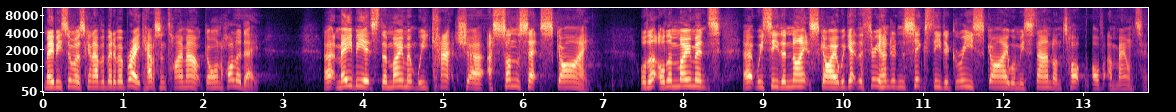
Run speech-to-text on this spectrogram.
Maybe some of us can have a bit of a break, have some time out, go on holiday. Uh, maybe it's the moment we catch uh, a sunset sky, or the, or the moment uh, we see the night sky, we get the 360 degree sky when we stand on top of a mountain.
